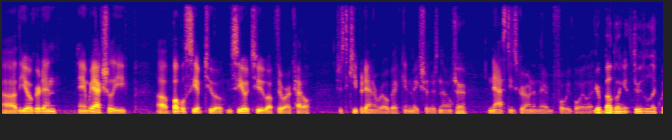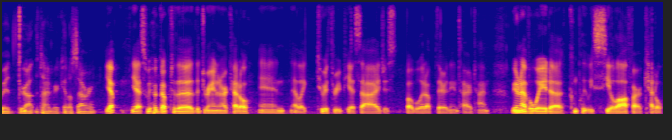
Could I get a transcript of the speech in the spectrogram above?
uh, the yogurt in, and we actually uh, bubble CO2 CO2 up through our kettle just to keep it anaerobic and make sure there's no Sure. Nasties grown in there before we boil it. You're bubbling it through the liquid throughout the time your kettle souring. Yep. Yes, we hook mm-hmm. up to the the drain in our kettle, and at like two or three psi, just bubble it up there the entire time. We don't have a way to completely seal off our kettle.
